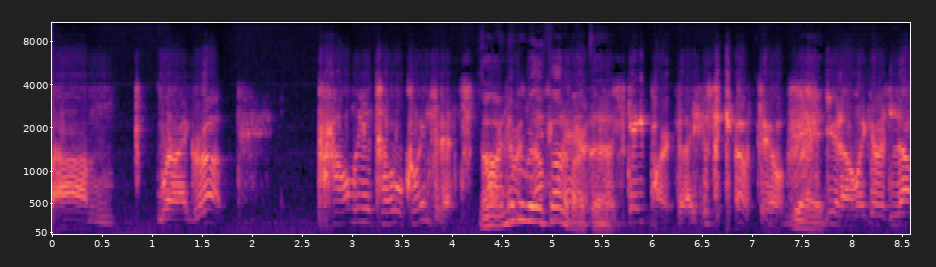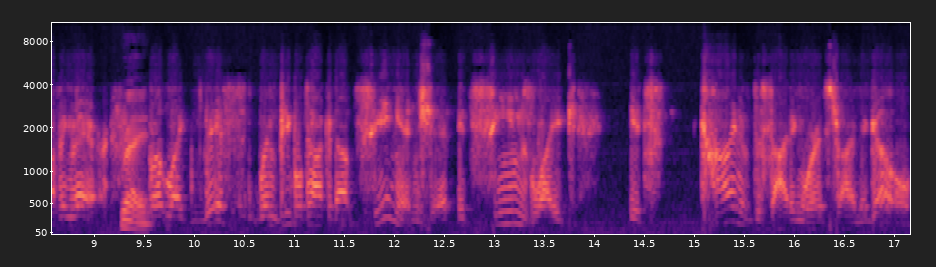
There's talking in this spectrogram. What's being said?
um, where I grew up. Probably a total coincidence. Oh, I never really thought about that. a skate park that I used to go to. Right. You know, like there was nothing there. Right. But like this, when people talk about seeing it and shit, it seems like it's kind of deciding where it's trying to go.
